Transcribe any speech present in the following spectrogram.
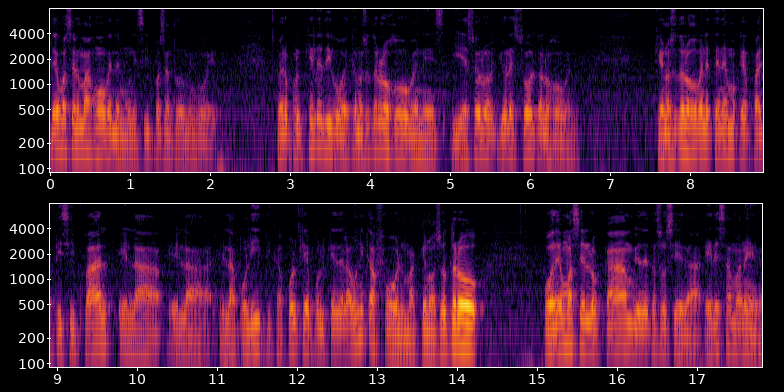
debo ser más joven del municipio de Santo Domingo Este. Pero ¿por qué le digo esto? Nosotros los jóvenes, y eso lo- yo les suelto a los jóvenes, que nosotros los jóvenes tenemos que participar en la, en la, en la política. ¿Por qué? Porque de la única forma que nosotros podemos hacer los cambios de esta sociedad es de esa manera,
